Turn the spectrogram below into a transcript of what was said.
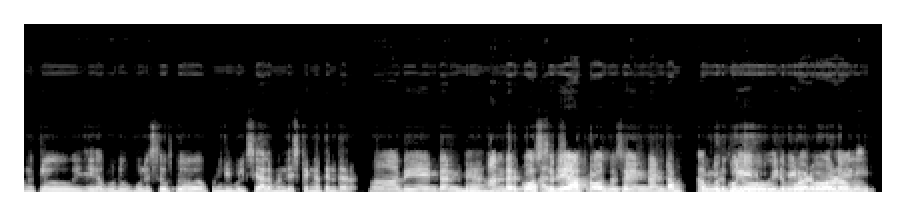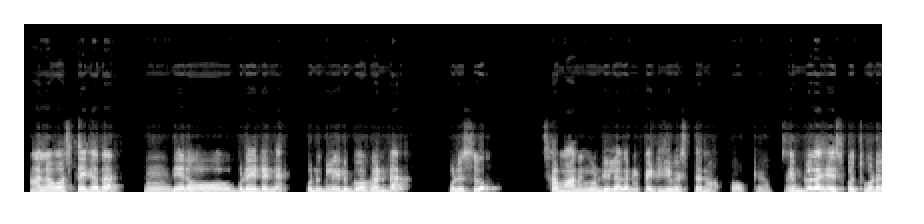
పునుకులు ఈజీగా పులుసు పు- పునుగులు పులుసు చాలా మంది ఇష్టంగా తింటారు. ఆ, అది ఏంటంటే మ్మ్. అందరికి వస్తుంది. అదే. ఆ ప్రాసెస్ ఏంటంటే ఆ పునుకులు పునుకులు ఇడి- విడిపోవడం విడిపోవడం అని అలా వస్తాయి కదా. మ్మ్. నేను ఇప్పుడు ఏంటంటే పునుకులు ఇడిపోకుండా పులుసు సమానంగా ఉండేలాగా నేను పెట్టి చూపిస్తాను. ఓకే. ఓకే. సింపుల్గా చేసుకోవచ్చు కూడా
